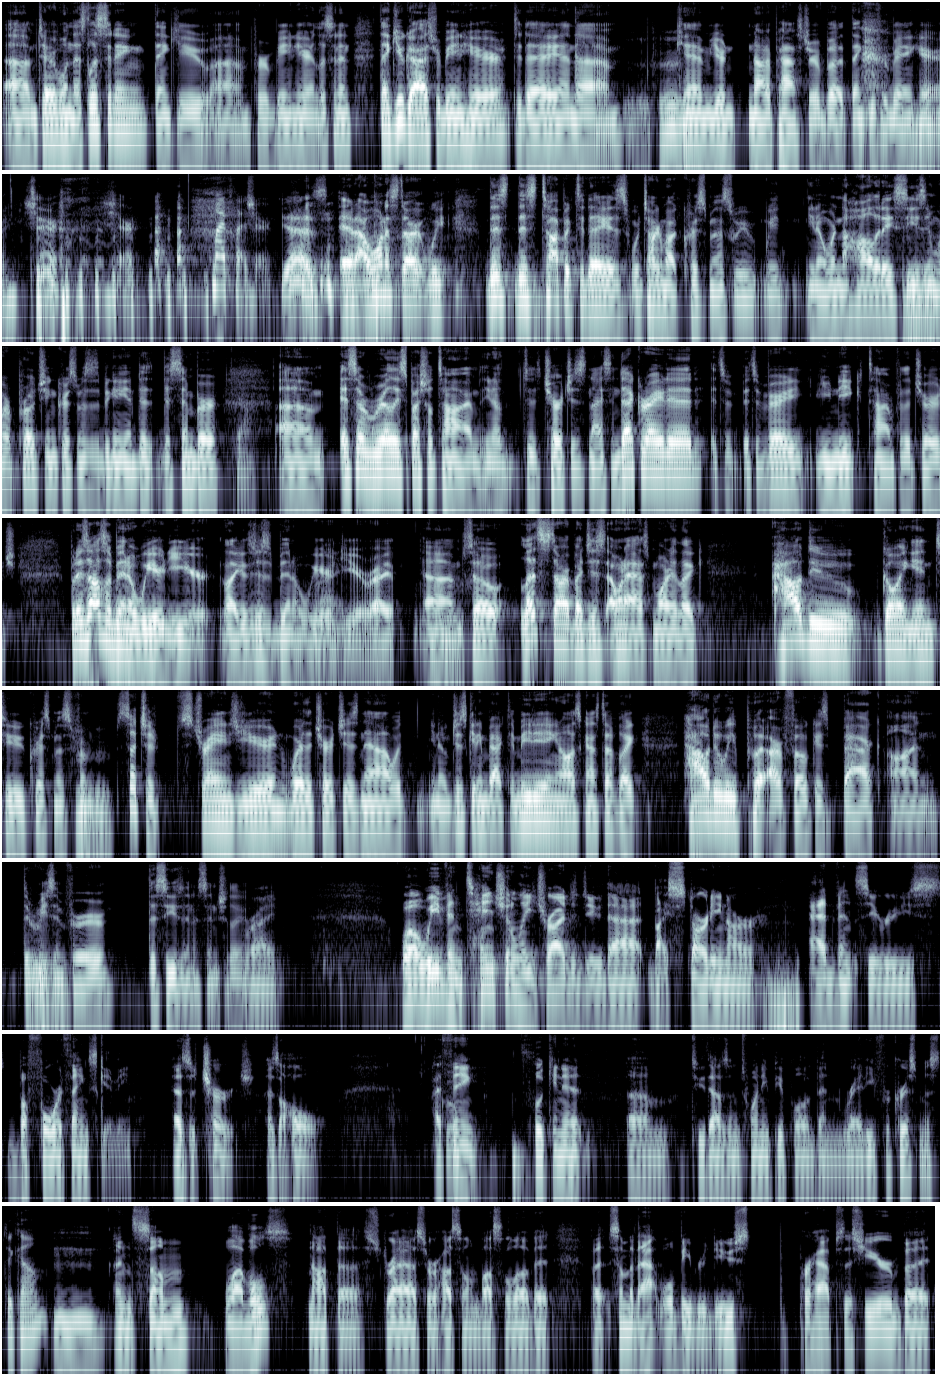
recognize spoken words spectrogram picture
um, to everyone that's listening, thank you um, for being here and listening. Thank you guys for being here today. And um, Kim, you're not a pastor, but thank you for being here too. Sure, sure. My pleasure. Yes, and I want to start. We this this topic today is we're talking about Christmas. We we you know we're in the holiday season. We're approaching Christmas. It's the beginning of de- December. Yeah. Um, it's a really special time. You know, the church is nice and decorated. It's a it's a very unique time for the church, but it's also been a weird year. Like it's just been a weird Right. year, right? Um, so let's start by just I want to ask Marty like how do going into Christmas from such a strange year and where the church is now with you know just getting back to meeting and all this kind of stuff like how do we put our focus back on the reason for the season essentially Right. Well, we've intentionally tried to do that by starting our Advent series before Thanksgiving as a church, as a whole. I think looking at um, 2020, people have been ready for Christmas to come on some levels, not the stress or hustle and bustle of it, but some of that will be reduced perhaps this year. But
